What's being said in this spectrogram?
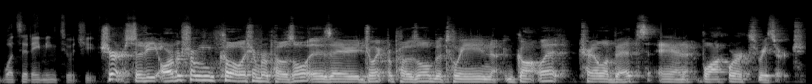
what's it aiming to achieve? Sure. So the Arbitrum Coalition proposal is a joint proposal between Gauntlet, Trail of Bits, and Blockworks Research.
